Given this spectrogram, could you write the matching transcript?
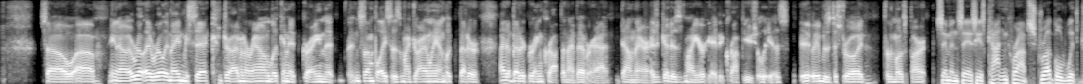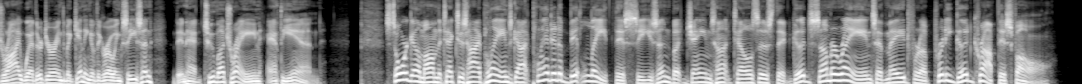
So, uh, you know, it really, it really made me sick driving around looking at grain that in some places my dry land looked better. I had a better grain crop than I've ever had down there, as good as my irrigated crop usually is. It, it was destroyed for the most part. Simmons says his cotton crop struggled with dry weather during the beginning of the growing season, then had too much rain at the end. Sorghum on the Texas High Plains got planted a bit late this season, but James Hunt tells us that good summer rains have made for a pretty good crop this fall.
